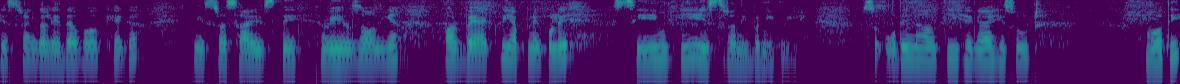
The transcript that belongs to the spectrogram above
ਇਸ ਤਰ੍ਹਾਂ ਗਲੇ ਦਾ ਵਰਕ ਹੈਗਾ, ਇਸ ਤਰ੍ਹਾਂ ਸਾਈਡਸ ਤੇ ਵੇਲਸ ਆਉਂਦੀਆਂ ਔਰ ਬੈਕ ਵੀ ਆਪਣੇ ਕੋਲੇ ਸੇਮ ਹੀ ਇਸ ਤਰ੍ਹਾਂ ਦੀ ਬਣੀ ਹੋਈ ਹੈ। ਸੋ ਉਹਦੇ ਨਾਲ ਕੀ ਹੈਗਾ ਇਹ ਸੂਟ? ਬਹੁਤ ਹੀ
